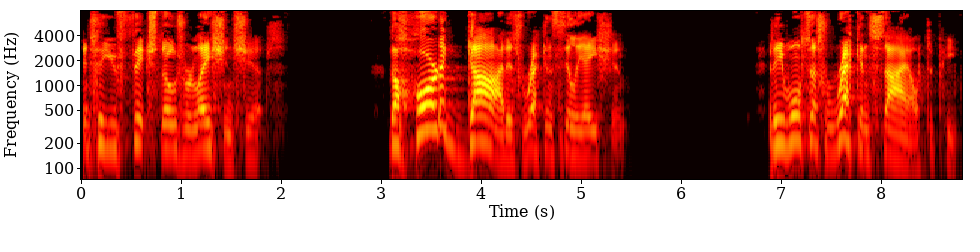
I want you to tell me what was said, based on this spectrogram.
until you fix those relationships. The heart of God is reconciliation. And He wants us reconciled to people.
